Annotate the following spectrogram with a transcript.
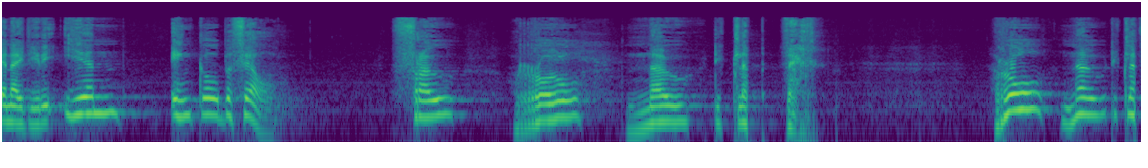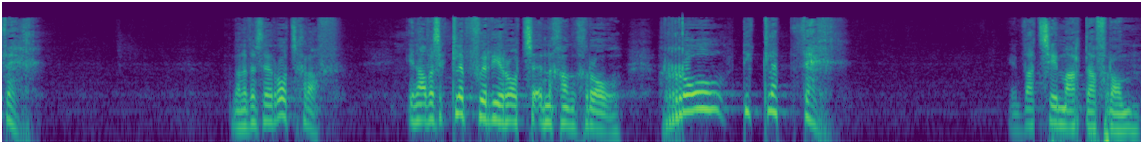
En hy het hierdie een enkel bevel. Vrou, rol nou die klip weg. Rol nou die klip weg. Want dit was 'n rotsgraf en daar was 'n klip voor die rots se ingang gerol. Rol die klip weg. En wat sê Martha vir hom?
